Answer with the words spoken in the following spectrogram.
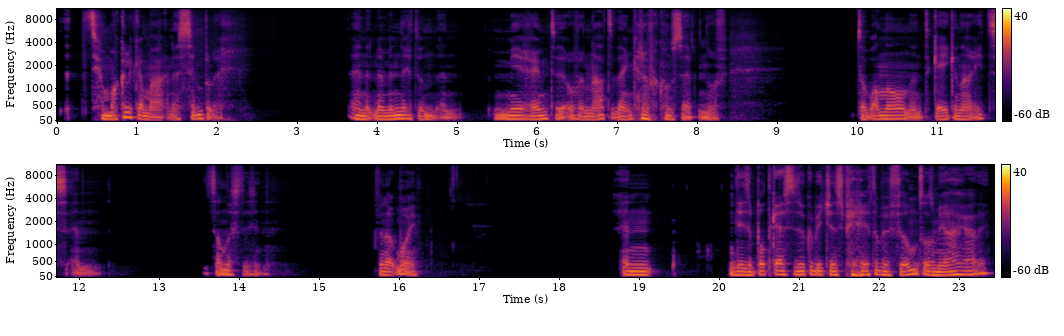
het gemakkelijker maken en simpeler. En het met minder doen en meer ruimte over na te denken over concepten of te wandelen en te kijken naar iets en iets anders te zien. Ik vind dat ook mooi. En deze podcast is ook een beetje geïnspireerd op een film, zoals mij aangeraden.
